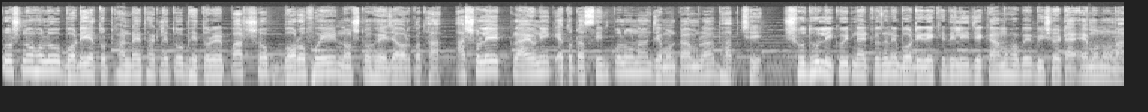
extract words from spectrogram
প্রশ্ন হলো, বডি এত ঠান্ডায় থাকলে তো ভেতরের পার্ট সব বরফ হয়ে নষ্ট হয়ে যাওয়ার কথা। আসলে ক্রায়োনিক এতটা সিম্পলও না যেমনটা আমরা ভাবছি। শুধু লিকুইড নাইট্রোজেনে বডি রেখে দিলেই যে কাম হবে বিষয়টা এমনও না।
